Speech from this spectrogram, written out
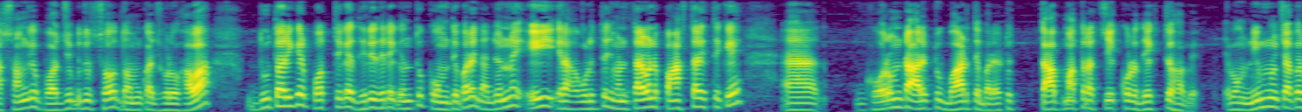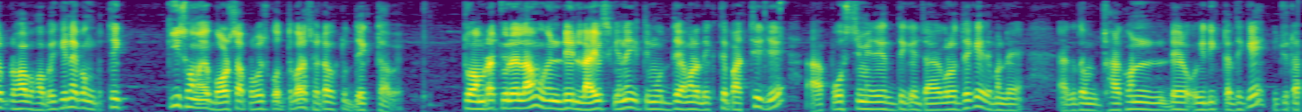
আর সঙ্গে বজ্রবিদ্যুৎ সহ দমকা ঝোড়ো হাওয়া দু তারিখের পর থেকে ধীরে ধীরে কিন্তু কমতে পারে, যার জন্য এই এলাকাগুলিতে মানে তার মানে পাঁচ তারিখ থেকে গরমটা আরেকটু বাড়তে পারে। একটু তাপমাত্রা চেক করে দেখতে হবে এবং নিম্নচাপের প্রভাব হবে কিনা এবং ঠিক কী সময়ে বর্ষা প্রবেশ করতে পারে সেটাও একটু দেখতে হবে। তো আমরা চলে এলাম উইন্ডির লাইভ স্ক্রিনে। ইতিমধ্যে আমরা দেখতে পাচ্ছি যে পশ্চিমের দিকে জায়গাগুলো থেকে মানে একদম ঝাড়খণ্ডের ওই দিকটা থেকে কিছুটা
